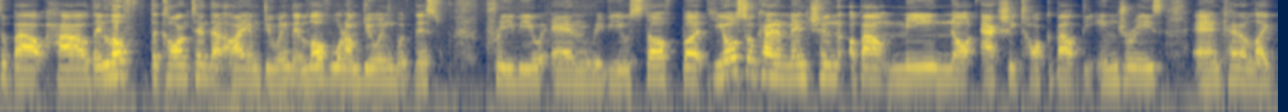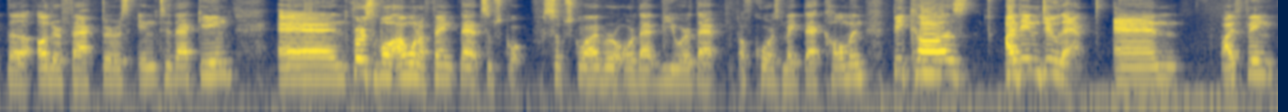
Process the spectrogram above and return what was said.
about how they love the content that I am doing. They love what I'm doing with this preview and review stuff. But he also kind of mentioned about me not actually talk about the injuries and kind of like the other factors into that game. And first of all, I want to thank that subscri subscriber or that viewer that, of course, make that comment because I didn't do that. And I think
